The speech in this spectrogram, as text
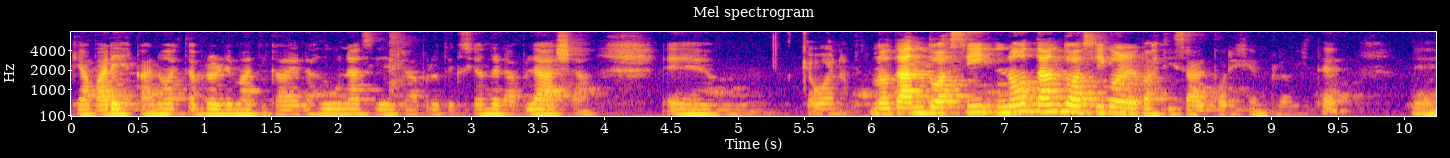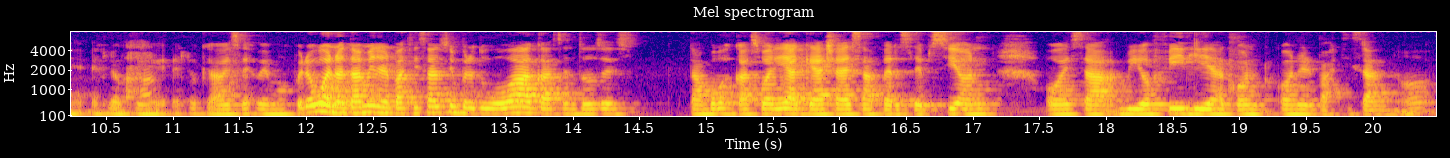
que, aparezca ¿no? esta problemática de las dunas y de la protección de la playa. Eh, Qué bueno. No tanto así, no tanto así con el pastizal, por ejemplo, ¿viste? Eh, es, lo que, es lo que a veces vemos. Pero bueno, también el pastizal siempre tuvo vacas, entonces tampoco es casualidad que haya esa percepción o esa biofilia con, el pastizal, ¿no?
